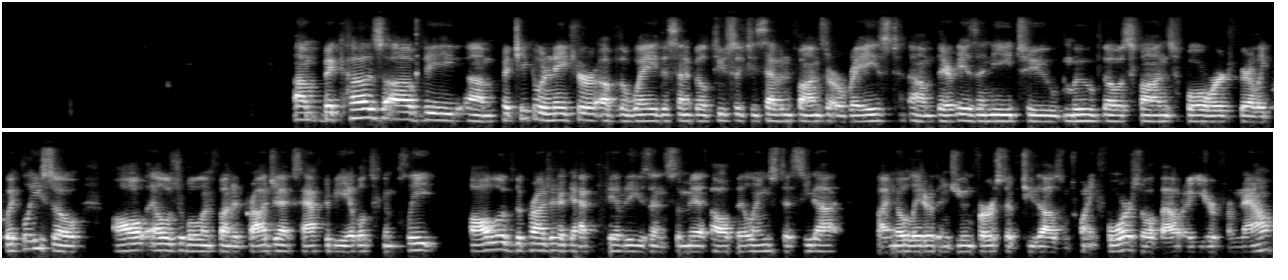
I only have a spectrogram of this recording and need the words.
Um, because of the um, particular nature of the way the Senate Bill 267 funds are raised, um, there is a need to move those funds forward fairly quickly. So all eligible and funded projects have to be able to complete all of the project activities and submit all billings to CDOT by no later than June 1st of 2024, so about a year from now,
